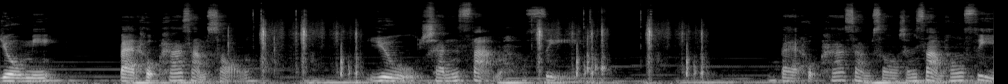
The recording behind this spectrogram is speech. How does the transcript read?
โยมิแปดหกห้าสามสอง อยู่ชั้นสามห้องสี่แปดหกห้าสามสองชั้นสามห้องสี่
